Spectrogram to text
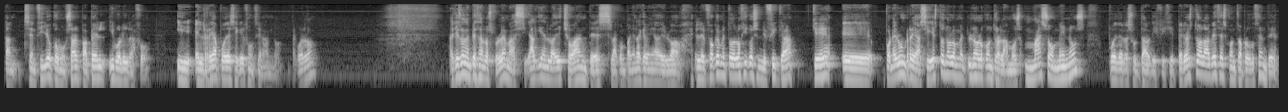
tan sencillo como usar papel y bolígrafo. Y el REA puede seguir funcionando, ¿de acuerdo? Aquí es donde empiezan los problemas. Si alguien lo ha dicho antes, la compañera que venía de Bilbao. El enfoque metodológico significa que eh, poner un REA, si esto no lo, no lo controlamos más o menos, puede resultar difícil. Pero esto a la vez es contraproducente,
